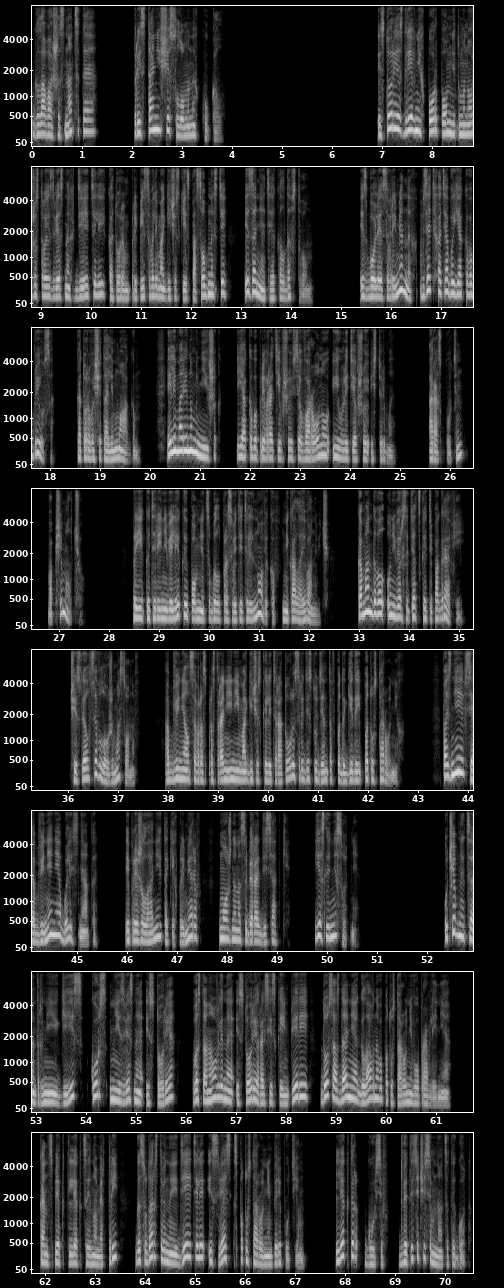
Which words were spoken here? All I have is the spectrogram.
Глава 16. Пристанище сломанных кукол. История с древних пор помнит множество известных деятелей, которым приписывали магические способности и занятия колдовством. Из более современных взять хотя бы Якова Брюса, которого считали магом, или Марину Мнишек, якобы превратившуюся в ворону и улетевшую из тюрьмы. А Распутин? Вообще молчу. При Екатерине Великой, помнится, был просветитель Новиков Николай Иванович. Командовал университетской типографией. Числился в ложе масонов. Обвинялся в распространении магической литературы среди студентов под эгидой потусторонних. Позднее все обвинения были сняты. И при желании таких примеров можно насобирать десятки, если не сотни. Учебный центр НИИ курс «Неизвестная история» Восстановленная история Российской империи до создания Главного потустороннего управления. Конспект лекции номер 3 «Государственные деятели и связь с потусторонним перепутьем». Лектор Гусев, 2017 год.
